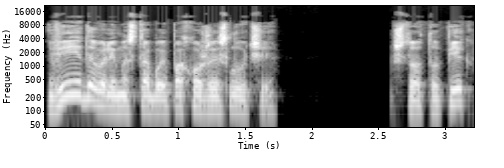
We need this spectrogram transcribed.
Видывали мы с тобой похожие случаи. Что, тупик?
